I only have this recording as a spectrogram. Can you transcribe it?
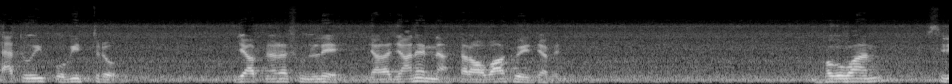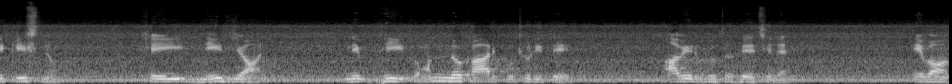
এতই পবিত্র যে আপনারা শুনলে, যারা জানেন না, তারা অবাক হয়ে যাবেন। ভগবান শ্রীকৃষ্ণ সেই নির্জন, নিভৃত অন্ধকার কুঠুরিতে আবির্ভূত হয়েছিলেন এবং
